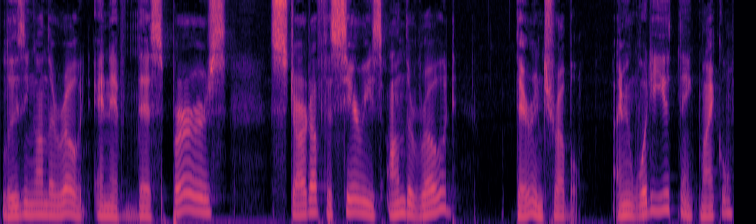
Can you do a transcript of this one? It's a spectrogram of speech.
losing on the road. And if the Spurs start off a series on the road, they're in trouble. I mean, what do you think, Michael?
